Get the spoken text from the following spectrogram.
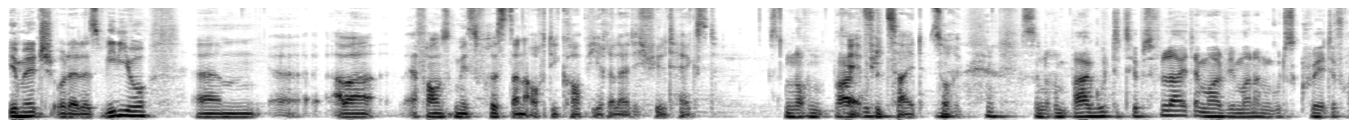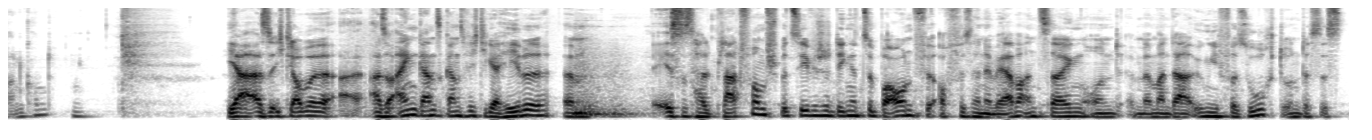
Image oder das Video, ähm, äh, aber erfahrungsgemäß frisst dann auch die Copy relativ viel Text. Hast du noch ein paar äh, viel Zeit, sorry. Hast du noch ein paar gute Tipps vielleicht einmal, wie man an ein gutes Creative rankommt? Ja, also ich glaube, also ein ganz, ganz wichtiger Hebel ähm, ist es halt plattformspezifische Dinge zu bauen, für, auch für seine Werbeanzeigen. Und wenn man da irgendwie versucht, und das ist,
